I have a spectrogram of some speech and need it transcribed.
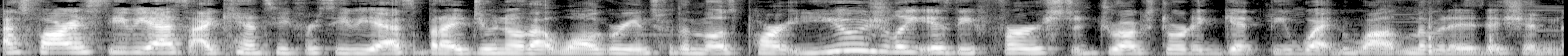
As far as CVS, I can't speak for CVS, but I do know that Walgreens, for the most part, usually is the first drugstore to get the Wet n Wild limited edition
